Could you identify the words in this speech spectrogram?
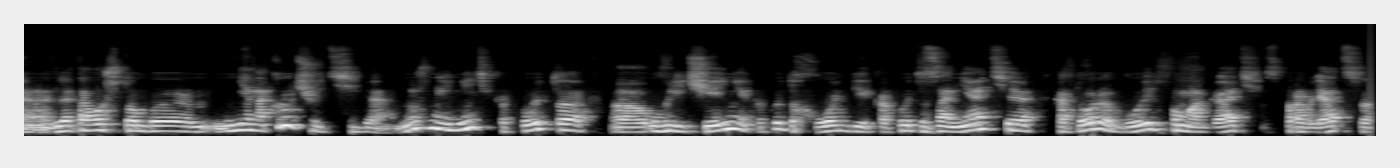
Э, для того, чтобы не накручивать себя, нужно иметь какое-то э, увлечение, какое-то хобби, какое-то занятие, которое будет помогать справляться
